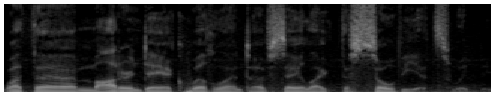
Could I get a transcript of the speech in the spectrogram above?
what the modern day equivalent of say like the Soviets would be.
